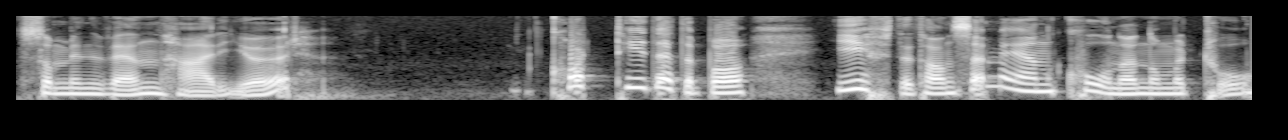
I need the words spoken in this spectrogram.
som min venn her gjør? Kort tid etterpå giftet han seg med en kone nummer to.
